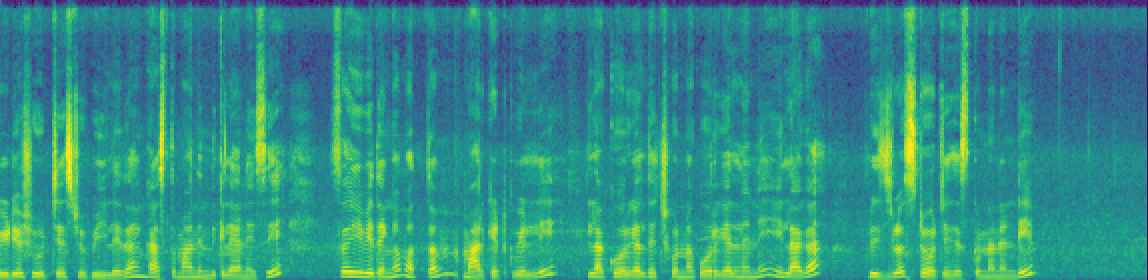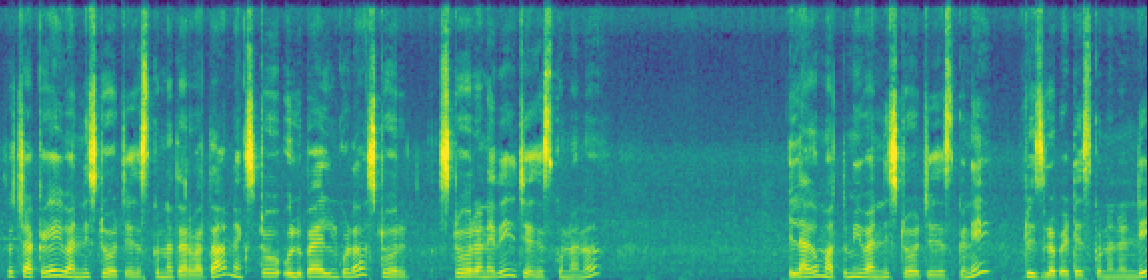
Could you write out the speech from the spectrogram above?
వీడియో షూట్ చేసి చూపించలేదా ఇంకా అస్తమాన్ ఎందుకులే అనేసి. సో ఈ విధంగా మొత్తం మార్కెట్కి వెళ్ళి ఇలా కూరగాయలు తెచ్చుకున్న కూరగాయలన్నీ ఇలాగా ఫ్రిడ్జ్లో స్టోర్ చేసేసుకున్నానండి. సో చక్కగా ఇవన్నీ స్టోర్ చేసేసుకున్న తర్వాత నెక్స్ట్ ఉల్లిపాయలను కూడా స్టోర్ స్టోర్ అనేది చేసేసుకున్నాను. ఇలాగ మొత్తం ఇవన్నీ స్టోర్ చేసేసుకుని ఫ్రిడ్జ్లో పెట్టేసుకున్నానండి.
